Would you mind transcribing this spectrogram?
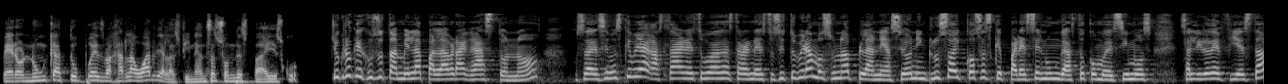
pero nunca tú puedes bajar la guardia. Las finanzas son de espada y escudo. Yo creo que justo también la palabra gasto, ¿no? O sea, decimos que voy a gastar en esto, voy a gastar en esto. Si tuviéramos una planeación, incluso hay cosas que parecen un gasto, como decimos, salir de fiesta,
